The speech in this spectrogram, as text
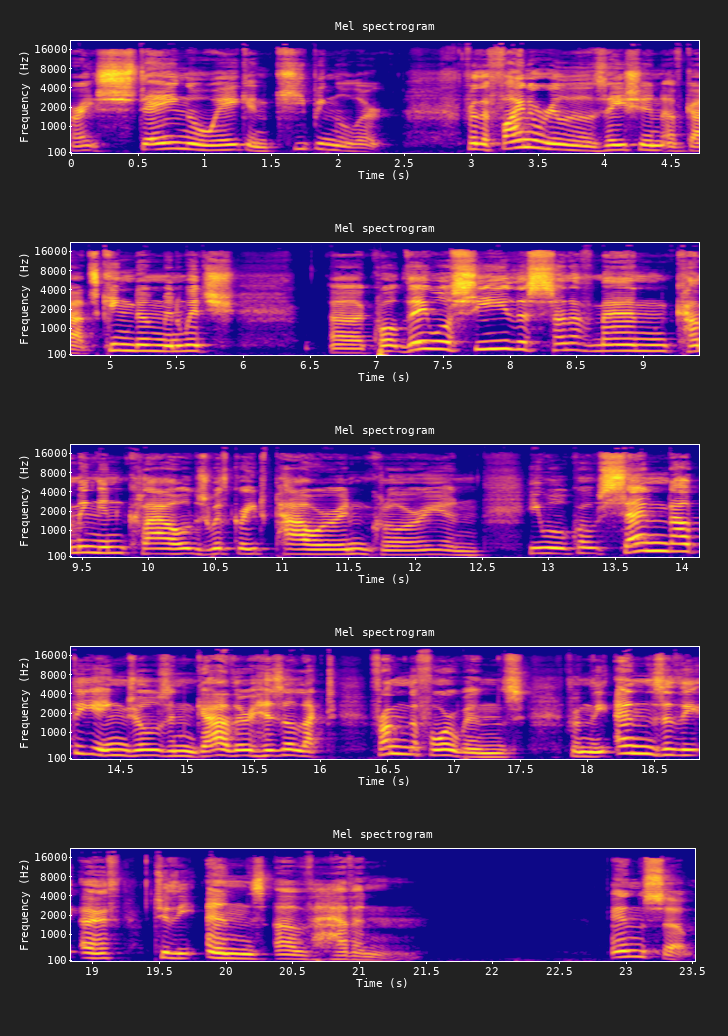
All right, staying awake and keeping alert for the final realization of God's kingdom, in which uh, quote, they will see the Son of Man coming in clouds with great power and glory, and he will, quote, send out the angels and gather his elect from the four winds, from the ends of the earth to the ends of heaven. And so,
